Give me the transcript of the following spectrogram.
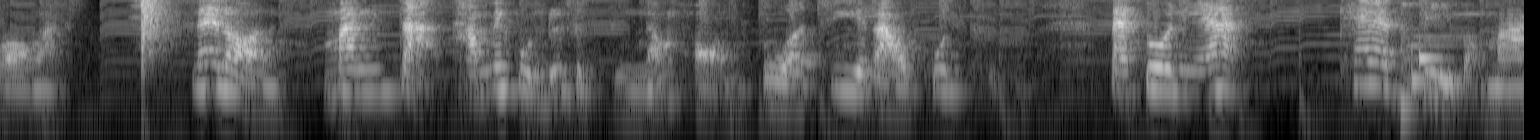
ฟองอะ แน่นอนมันจะทำให้คุณรู้สึกถึงน้ำหอมตัวที่เราพูดถึง แต่ตัวเนี้ยแค่บีบออกมา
